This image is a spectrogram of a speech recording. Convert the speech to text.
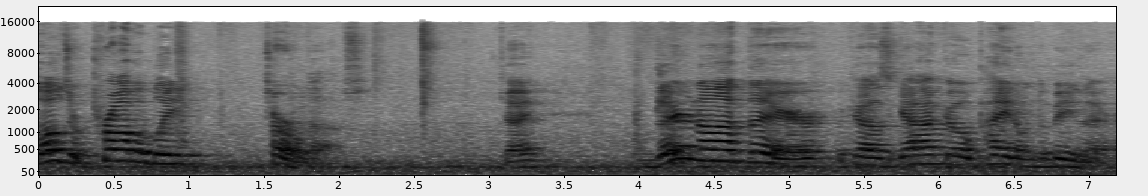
Those are probably turtle doves, okay? They're not there because Geico paid them to be there.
